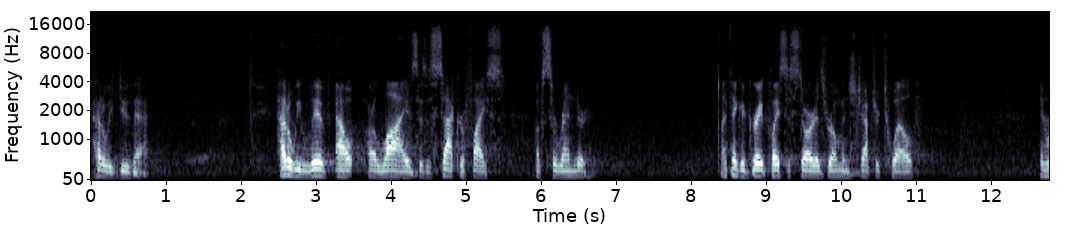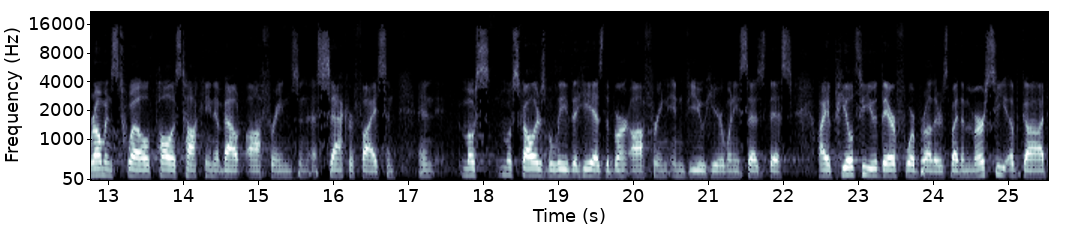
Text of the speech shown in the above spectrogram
how do we do that? How do we live out our lives as a sacrifice of surrender? I think a great place to start is Romans chapter 12. In Romans 12, Paul is talking about offerings and a sacrifice, and, and most, most scholars believe that he has the burnt offering in view here when he says this I appeal to you, therefore, brothers, by the mercy of God,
